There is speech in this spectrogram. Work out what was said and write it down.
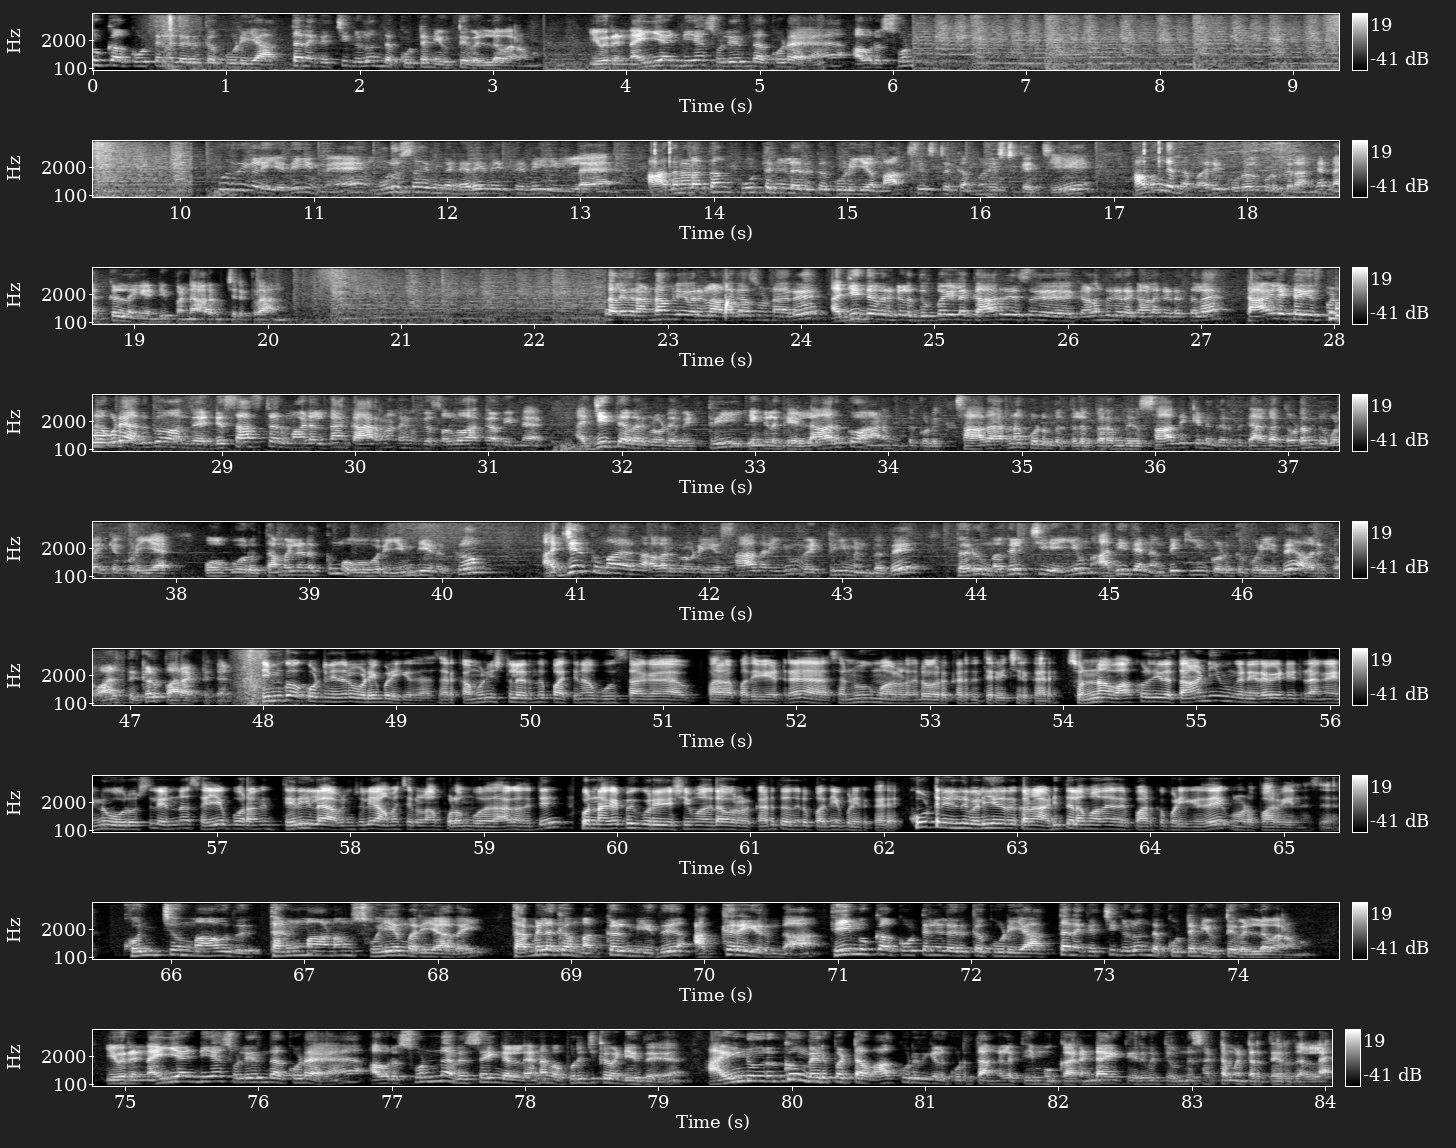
திமுக கூட்டணியில் இருக்கக்கூடிய அத்தனை கட்சிகளும் இந்த கூட்டணி விட்டு வெளில வரணும். இவர் நையாண்டியா சொல்லியிருந்தா கூட அவர் சொன்ன வாக்குறுதிகளை எதையுமே முழுசா இவங்க நிறைவேற்றவே இல்லை. அதனால தான் கூட்டணியில் இருக்கக்கூடிய மார்க்சிஸ்ட் கம்யூனிஸ்ட் கட்சி அவங்க இந்த மாதிரி குரல் கொடுக்குறாங்க நக்கல் நையாண்டி பண்ண ஆரம்பிச்சிருக்கிறாங்க. தலைவர் அண்ணாமலை அவர்கள் அழகா சொன்னாரு. அஜித் அவர்கள் துபாயில கார் ரேஸ் கலந்துக்கிற காலகட்டத்துல டாய்லெட்டை யூஸ் பண்ணா கூட அதுக்கும் அந்த டிசாஸ்டர் மாடல் தான் காரணம் இவங்க சொல்லுவாங்க அப்படின்னு அஜித் அவர்களோட வெற்றி எங்களுக்கு எல்லாருக்கும் ஆனந்தத்தை கொடுக்கு. சாதாரண குடும்பத்துல பிறந்து சாதிக்கணுங்கிறதுக்காக தொடர்ந்து உழைக்கக்கூடிய ஒவ்வொரு தமிழனுக்கும் ஒவ்வொரு இந்தியனுக்கும் அஜித்குமார் அவர்களுடைய சாதனையும் வெற்றியும் என்பது பெரும் மகிழ்ச்சியையும் அதீத நம்பிக்கையும் கொடுக்கக்கூடியது அவருக்கு வாழ்த்துக்கள் பாராட்டுகள் திமுக கூட்டணி வந்து உடைபடிக்கிறதா சார் கம்யூனிஸ்ட்ல இருந்து பார்த்தீங்கன்னா புதுசாக பதவியேற்ற சண்முகம் அவர்கள் வந்து ஒரு கருத்து தெரிவிச்சிருக்காரு. சொன்ன வாக்குறுதிகளை தாண்டி இவங்க நிறைவேற்றிட்டாங்க. இன்னும் ஒரு வருஷத்துல என்ன செய்ய போறாங்கன்னு தெரியல அப்படின்னு சொல்லி அமைச்சர்கள்லாம் புலம்புவதாக வந்துட்டு ஒரு நகைப்புக்குரிய விஷயமா வந்துட்டு அவரோட கருத்தை வந்துட்டு பதிவு பண்ணியிருக்காரு. கூட்டணியிலிருந்து வெளியேறதுக்கான அடித்தளமா தான் இதை பார்க்கப்படுகிறது. உங்களோட பார்வை என்ன சார்? கொஞ்சமாவது தன்மானம் சுயமரியாதை தமிழக மக்கள் மீது அக்கறை இருந்தா திமுக கூட்டணியில் இருக்கக்கூடிய அத்தனை கட்சிகளும் இந்த கூட்டணி விட்டு வெளில வரணும். இவர் நையாண்டியா சொல்லியிருந்தா கூட அவர் சொன்ன விஷயங்கள்ல நம்ம புரிஞ்சுக்க வேண்டியது ஐநூறுக்கும் மேற்பட்ட வாக்குறுதிகள் கொடுத்தாங்கல்ல திமுக ரெண்டாயிரத்தி இருபத்தி ஒண்ணு சட்டமன்ற தேர்தல்ல.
